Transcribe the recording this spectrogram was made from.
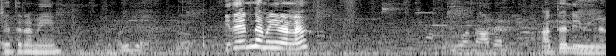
நட்சத்திர மீன். இது என்ன மீன் அண்ணா? அதலி மீனா.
